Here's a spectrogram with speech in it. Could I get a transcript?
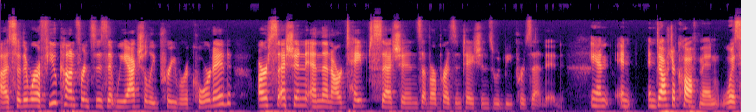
Uh, so there were a few conferences that we actually pre recorded our session, and then our taped sessions of our presentations would be presented. And, and, and Dr. Kaufman was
